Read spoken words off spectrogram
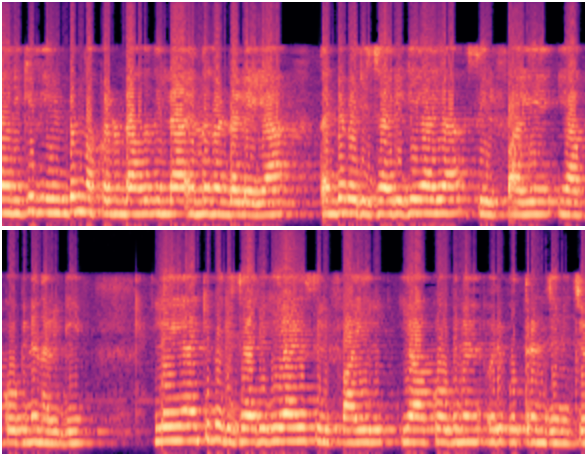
തനിക്ക് വീണ്ടും മക്കളുണ്ടാകുന്നില്ല എന്ന് കണ്ട ലേയ തന്റെ പരിചാരികയായ സിൽഫായെ യാക്കോബിന് നൽകി. ലേയായ്ക്ക് പരിചാരികയായ സിൽഫായിൽ യാക്കോബിന് ഒരു പുത്രൻ ജനിച്ചു.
